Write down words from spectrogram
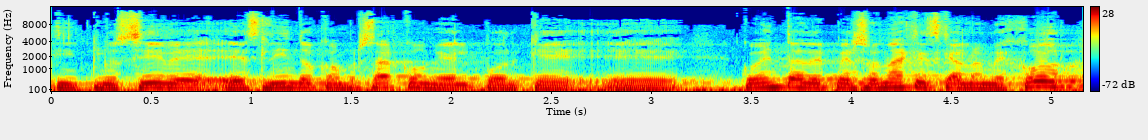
inclusive es lindo conversar con él porque eh, cuenta de personajes que a lo mejor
